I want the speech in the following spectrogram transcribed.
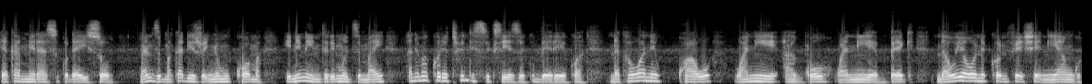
yakamira sekudai so. Hanzi makadi zvenyu mukoma inini ndiri mudzimai ane makore 26 years ekuberekwa. Ndakawanikwawo one year ago one year back ndauyawo neconfession yangu.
